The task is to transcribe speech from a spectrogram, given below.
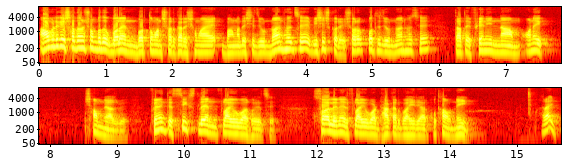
আওয়ামী লীগের সাধারণ সম্পাদক বলেন, বর্তমান সরকারের সময় বাংলাদেশে যে উন্নয়ন হয়েছে, বিশেষ করে সড়ক পথে যে উন্নয়ন হয়েছে, তাতে ফেনীর নাম অনেক সামনে আসবে। ফেনীতে সিক্স লেন ফ্লাইওভার হয়েছে। ছয় লেনের ফ্লাইওভার ঢাকার বাইরে আর কোথাও নেই। রাইট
